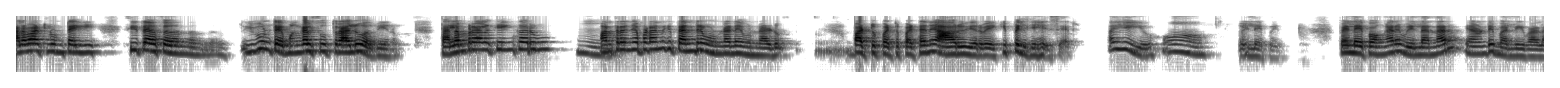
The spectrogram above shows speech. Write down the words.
అలవాట్లు ఉంటాయి. సీతా ఇవి ఉంటాయి మంగళసూత్రాలు అవిను. తలంబ్రాలకి ఏం కరువు. మంత్రం చెప్పడానికి తండ్రి ఉండనే ఉన్నాడు. పట్టు పట్టు పట్టని ఆరు ఇరవైకి పెళ్ళి చేసేశారు. అయ్యయ్యో. పెళ్ళైపోయింది. పెళ్ళైపోగానే వీళ్ళు అన్నారు ఏమండి మళ్ళీ వాళ్ళ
